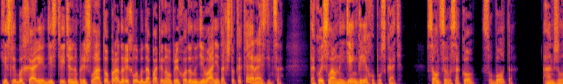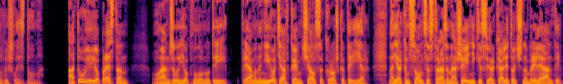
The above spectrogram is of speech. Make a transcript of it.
если бы Харри действительно пришла, то продрыхла бы до папиного прихода на диване, так что какая разница? Такой славный день грех упускать. Солнце высоко, суббота. Анжела вышла из дома. «А ту ее, Престон!» У Анжелы ёкнуло внутри. Прямо на нее тявкая мчался крошка-терьер. На ярком солнце стразы на ошейнике сверкали точно бриллианты.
